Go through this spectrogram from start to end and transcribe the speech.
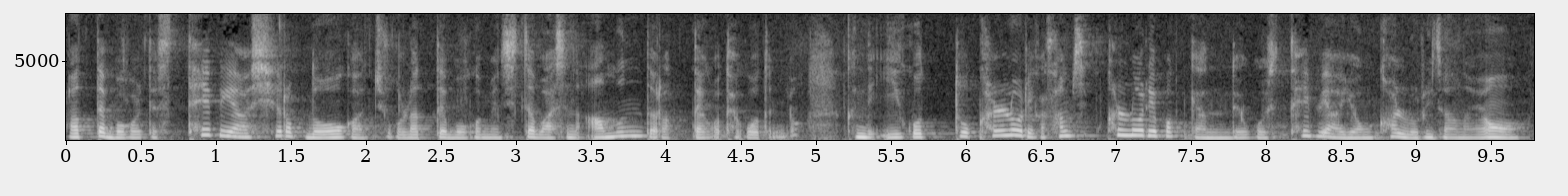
라떼 먹을 때 스테비아 시럽 넣어가지고 라떼 먹으면 진짜 맛있는 아몬드 라떼가 되거든요. 근데 이것도 칼로리가 30칼로리밖에 안 되고 스테비아 0칼로리잖아요.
